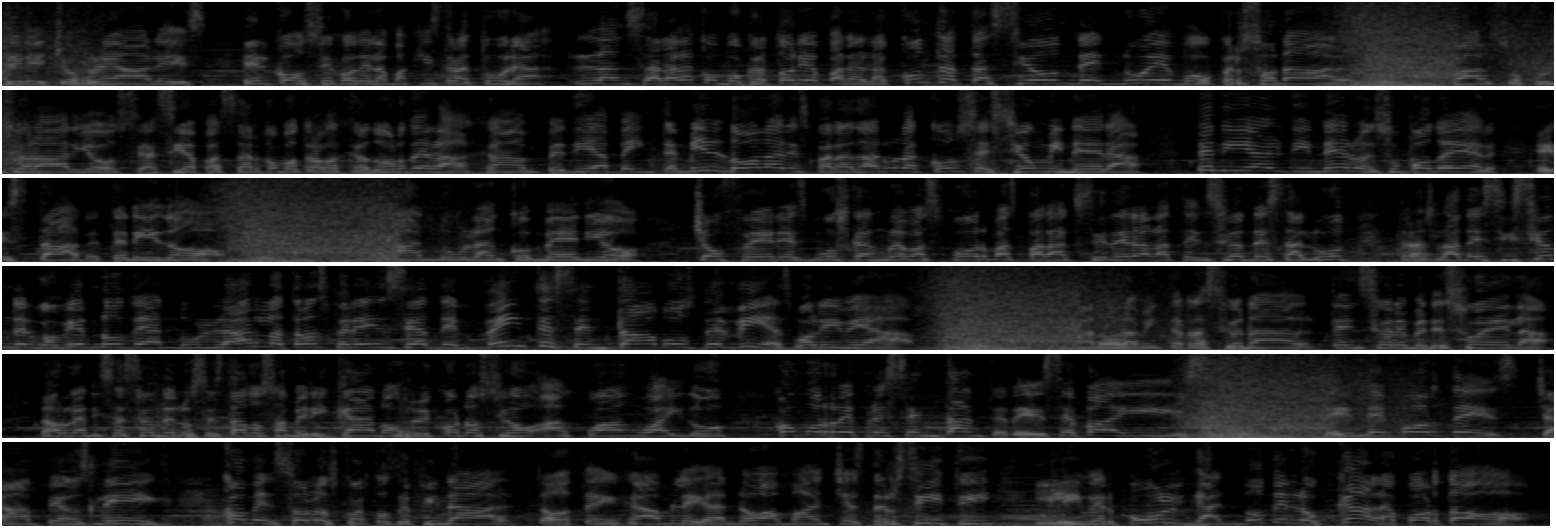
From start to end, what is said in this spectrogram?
Derechos reales. El Consejo de la Magistratura lanzará la convocatoria para la contratación de nuevo personal. Falso funcionario. Se hacía pasar como trabajador de la JAM. Pedía 20 mil dólares para dar una concesión minera. Tenía el dinero en su poder. Está detenido. Anulan convenio. Choferes buscan nuevas formas para acceder a la atención de salud tras la decisión del gobierno de anular la transferencia de 20 centavos de Vías Bolivia. Panorama internacional, tensión en Venezuela. La Organización de los Estados Americanos reconoció a Juan Guaidó como representante de ese país. En deportes, Champions League. Comenzó los cuartos de final. Tottenham le ganó a Manchester City y Liverpool ganó de local a Porto.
